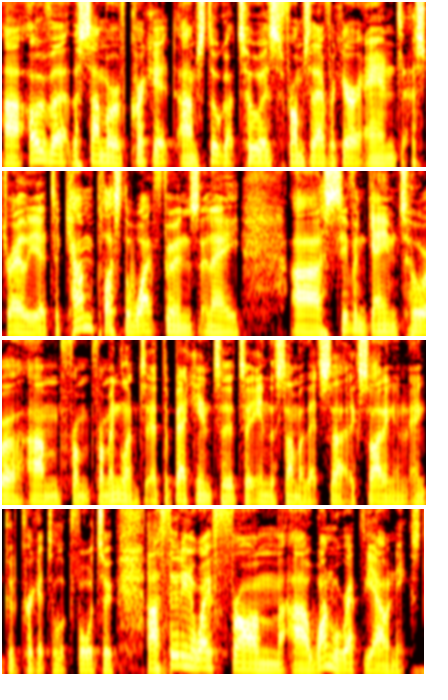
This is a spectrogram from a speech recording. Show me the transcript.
uh, over the summer of cricket. Um, still got tours from South Africa and Australia to come, plus the White Ferns in a uh, seven game tour um, from from England at the back end to, to end the summer. That's uh, exciting and, and, good cricket to look forward to. Uh, 13 away from uh, one. We'll wrap the hour next.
